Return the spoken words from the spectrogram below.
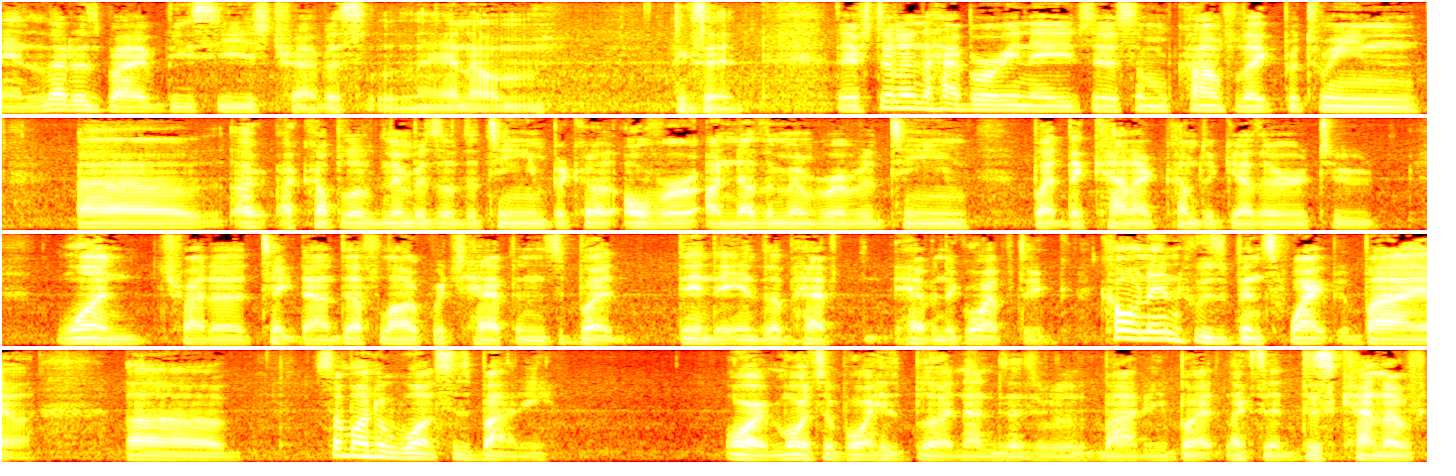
and letters by VC's Travis Lanham. Like I said, they're still in the Hyborian age. There's some conflict between uh, a, a couple of members of the team because over another member of the team, but they kind of come together to one try to take down Deathlok, which happens, but then they end up have, having to go after Conan, who's been swiped by uh, someone who wants his body, or more to point, his blood, not necessarily his body. But like I said, this kind of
